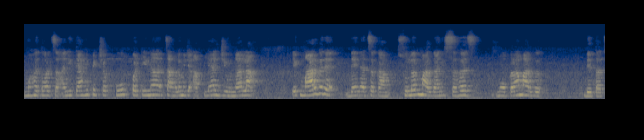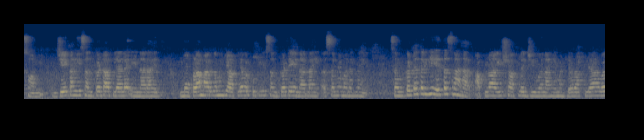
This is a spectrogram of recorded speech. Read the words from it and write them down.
महत्त्वाचं आणि त्याहीपेक्षा खूप पटीनं चांगलं म्हणजे आपल्या जीवनाला एक मार्ग दे देण्याचं काम सुलभ मार्ग आणि सहज मोकळा मार्ग देतात स्वामी. जे काही संकट आपल्याला येणार आहेत मोकळा मार्ग म्हणजे आपल्यावर कुठली संकट येणार नाही असं मी म्हणत नाही. संकट तर ही येतच राहणार. आपलं आयुष्य आपलं जीवन आहे म्हटल्यावर आपल्यावर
